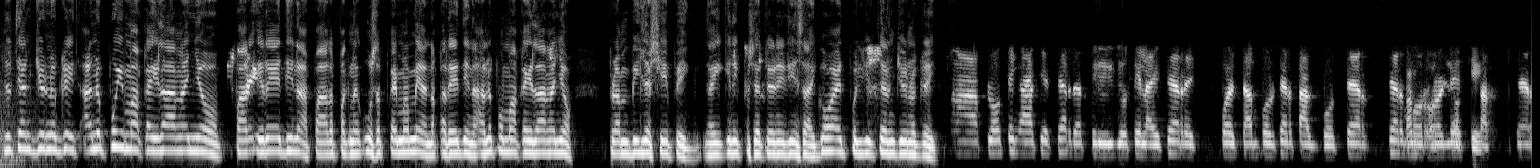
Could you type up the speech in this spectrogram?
Lieutenant General Great, ano po yung mga kailangan nyo para i-ready na, para pag nag-usap kayo mamaya, naka-ready na, ano po mga kailangan nyo from Villa Shipping? Nakikinig po sa Attorney Dinsay. Go ahead po, Lieutenant General Great. Uh, floating assets, sir, that will utilize, sir. For example, sir, tugboat, sir. Sir, more or less, Okay. tug, sir.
